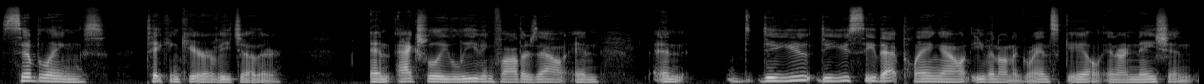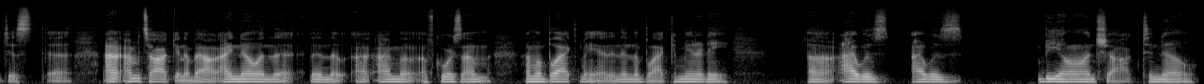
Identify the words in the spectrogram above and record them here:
siblings taking care of each other and actually leaving fathers out. And and do you do you see that playing out even on a grand scale in our nation? Just uh, I, i'm talking about i know in the in the I, i'm a, of course i'm i'm a black man and in the black community uh, i was i was beyond shocked to know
